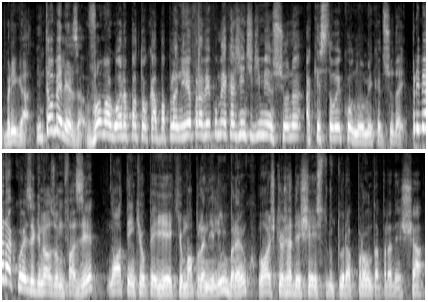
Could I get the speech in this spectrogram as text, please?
Obrigado. Então, beleza. Vamos agora para tocar para a planilha para ver como é que a gente dimensiona a questão econômica disso daí. Primeira coisa que nós vamos fazer, notem que eu peguei aqui uma planilha em branco. Lógico que eu já deixei a estrutura pronta para deixar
